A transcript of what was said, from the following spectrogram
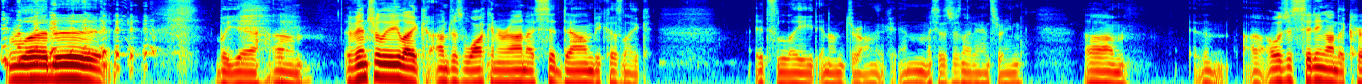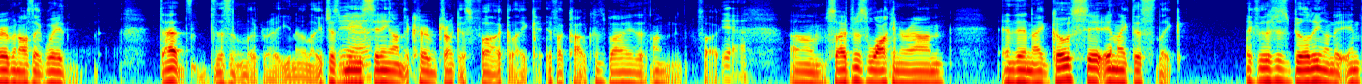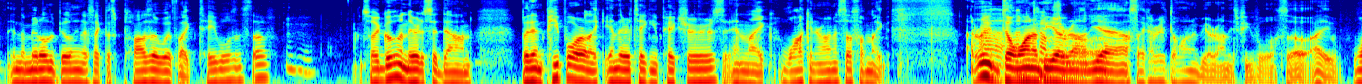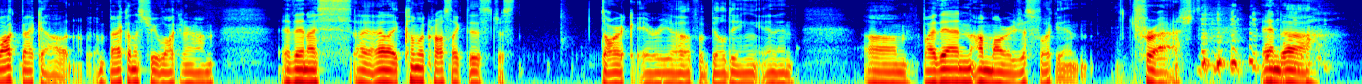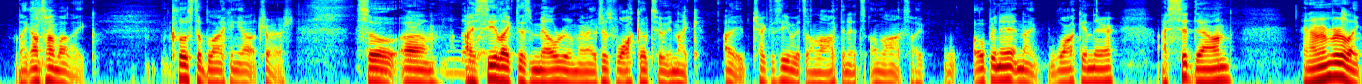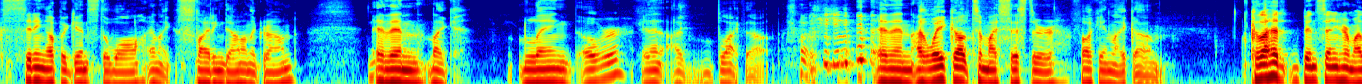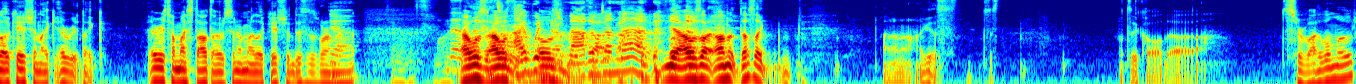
what? uh. But yeah, um, eventually, like, I'm just walking around. I sit down because like, it's late and I'm drunk, and my sister's not answering. Um, and uh, I was just sitting on the curb, and I was like, wait, that doesn't look right. You know, like just Yeah. me sitting on the curb, drunk as fuck. Like, if a cop comes by, I'm fuck. Yeah. Um, so I'm just walking around, and then I go sit in like this like, like there's this building on the in in the middle of the building. There's like this plaza with like tables and stuff. Mhm. So I go in there to sit down, but then people are like in there taking pictures and like walking around and stuff. I'm like, I really Uh, don't want to be around. Yeah, I was like, I really don't want to be around these people. So I walk back out. I'm back on the street walking around, and then I I like come across like this just dark area of a building, and then um, by then I'm already just fucking trashed, and uh, like I'm talking about like close to blacking out trash. So um, No I way. see like this mail room, and I just walk up to it and like I check to see if it's unlocked, and it's unlocked. So I w- open it and I walk in there. I sit down, and I remember like sitting up against the wall and like sliding down on the ground, and then like laying over, and then I blacked out. and then I wake up to my sister, fucking like um, cause I had been sending her my location like every like every time I stopped, I would send her my location. This is where Yeah. I'm at. That- I was- I was- smart. I would was- not have done that. Yeah, I was like, on, that's like, I don't know. I guess just what's it called? Uh, survival mode.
